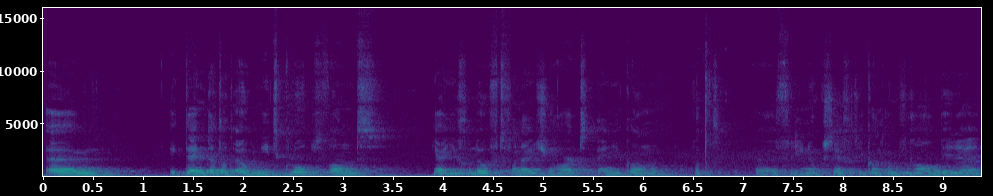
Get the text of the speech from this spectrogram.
Ehm, ik denk dat dat ook niet klopt, want ja, je gelooft vanuit je hart en je kan, wat Vlien ook zegt, je kan overal bidden.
